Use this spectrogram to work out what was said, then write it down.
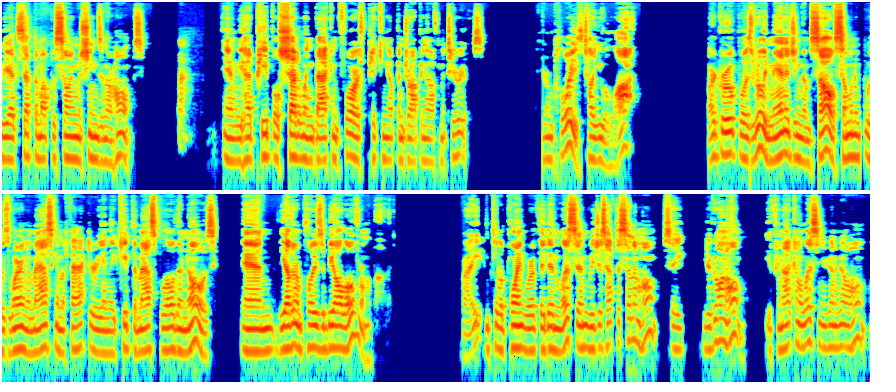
We had set them up with sewing machines in their homes. And we had people shuttling back and forth, picking up and dropping off materials. Your employees tell you a lot. Our group was really managing themselves. Someone was wearing a mask in the factory and they'd keep the mask below their nose, and the other employees would be all over them about it. Right? Until the point where if they didn't listen, we just have to send them home. Say, you're going home if you're not going to listen, you're going to go home.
